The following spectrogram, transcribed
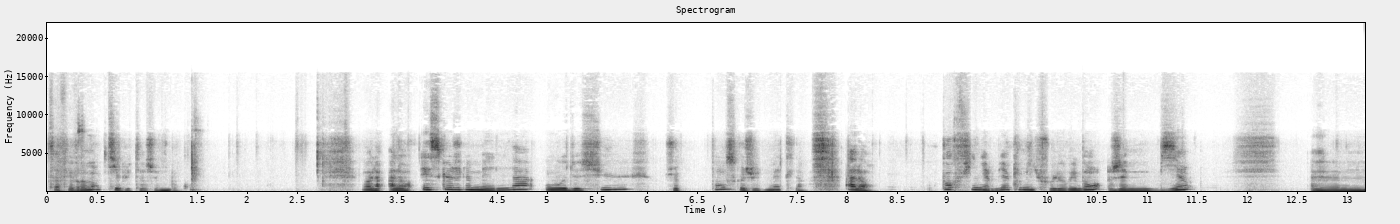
Ça fait vraiment petit lutin, j'aime beaucoup. Voilà, alors, est-ce que je le mets là ou au-dessus? Je pense que je vais le mettre là. Alors, pour finir bien comme il faut le ruban, j'aime bien euh,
